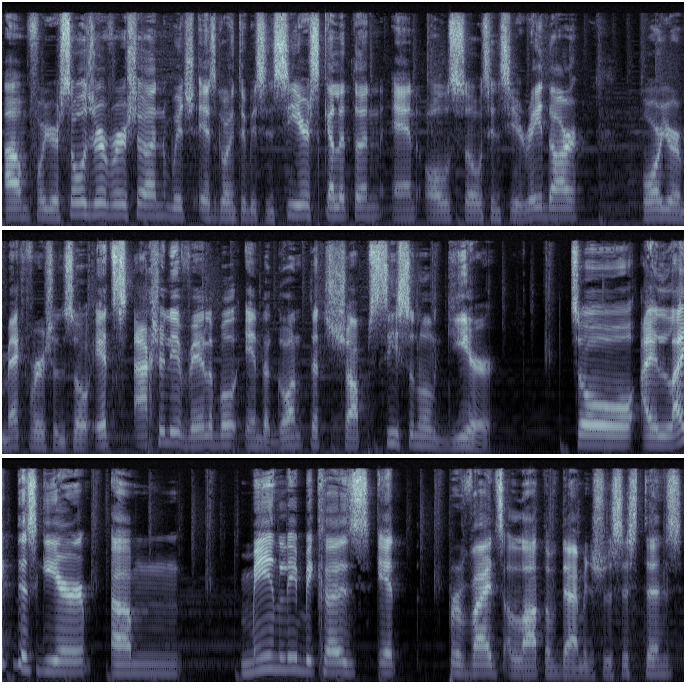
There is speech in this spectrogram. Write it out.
Um, for your soldier version, which is going to be sincere skeleton and also sincere radar for your mech version. So it's actually available in the Gauntlet Shop seasonal gear. So I like this gear um, mainly because it provides a lot of damage resistance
